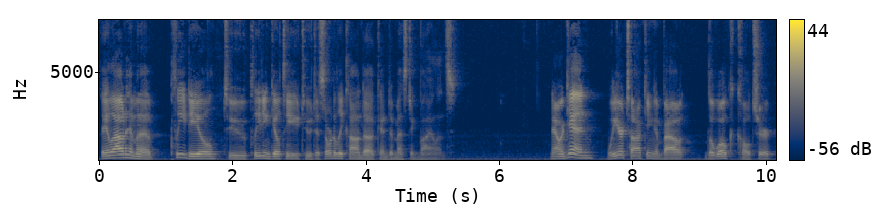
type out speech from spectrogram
They allowed him a plea deal to pleading guilty to disorderly conduct and domestic violence. Now again, we are talking about the woke culture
